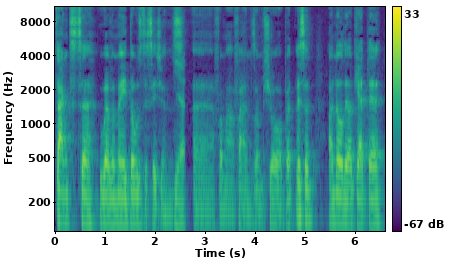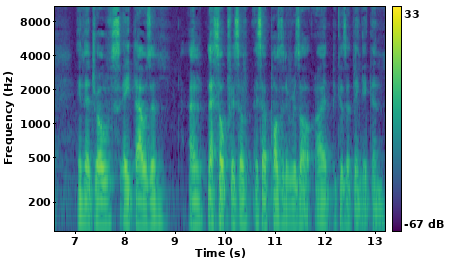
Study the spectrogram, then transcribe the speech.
thanks to whoever made those decisions Yeah. uh, from our fans, I'm sure. But listen, I know they'll get there in their droves, eight thousand, and let's hope for it's a it's a positive result, right? Because I think it can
